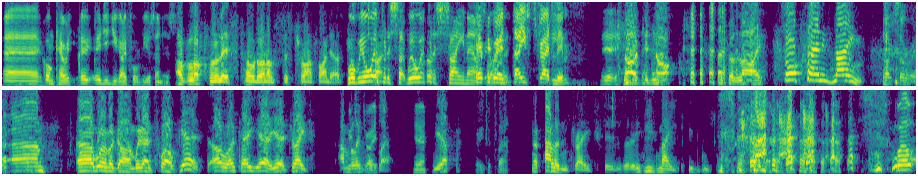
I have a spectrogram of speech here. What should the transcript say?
uh, go on, Kerry. Who, who did you go for for your centres? I've lost my list. Hold on, I was just trying to find it. Well, we all went for the same. we all went for the same outside. Kevin went. Dave Stradlin. Yeah. No, I did not. That's a lie. Stop saying his name. I'm sorry. Um, uh, where am we going? We're going 12. Yeah. Oh, okay. Yeah, yeah. Drage. Unbelievable Drage. player. Yeah. Yep. Very good player. No, Alan Drage. He was, uh, his mate. Well,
